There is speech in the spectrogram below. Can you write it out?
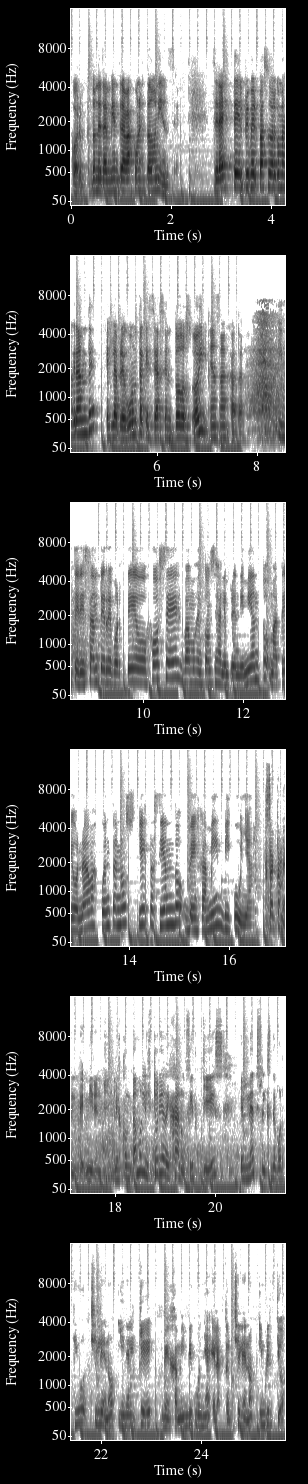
Corp, donde también trabaja un estadounidense. ¿Será este el primer paso de algo más grande? Es la pregunta que se hacen todos hoy en Sanhattan. Interesante reporteo, José. Vamos entonces al emprendimiento. Mateo Navas, cuéntanos qué está haciendo Benjamín Vicuña. Exactamente, miren, les contamos la historia de Hanufit, que es el Netflix deportivo chileno y en el que Benjamín Vicuña, el actor chileno, invirtió.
